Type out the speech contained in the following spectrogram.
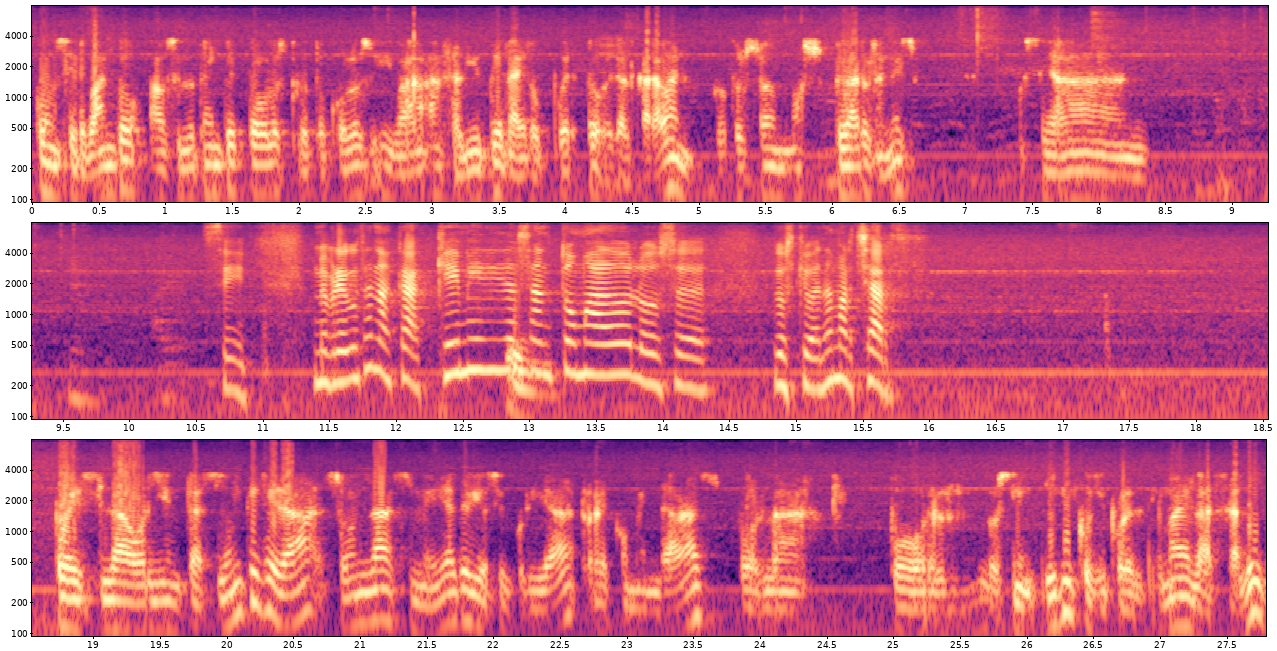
conservando absolutamente todos los protocolos y va a salir del aeropuerto del Alcaraván. Nosotros somos claros en eso. O sea... Sí. Me preguntan acá, ¿qué medidas han tomado los, eh, los que van a marchar? Pues la orientación que se da son las medidas de bioseguridad recomendadas por la por los científicos y por el tema de la salud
